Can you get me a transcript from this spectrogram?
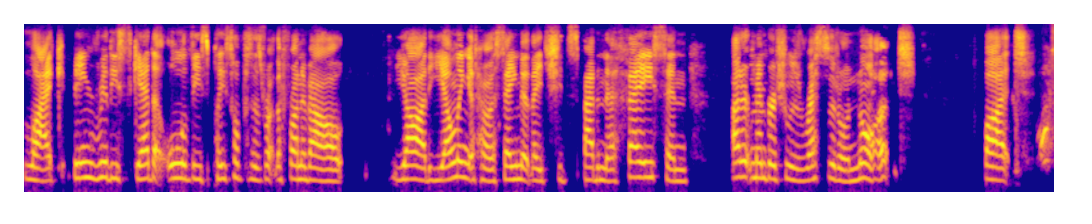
like being really scared that all of these police officers were at the front of our yard yelling at her, saying that they she'd spat in their face, and I don't remember if she was arrested or not, but What?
